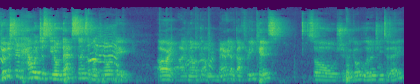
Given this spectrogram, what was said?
Do you understand how it just, you know, that sense of like, you know hey, all right, I, you know, I'm married, I've got three kids, so should we go to liturgy today?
